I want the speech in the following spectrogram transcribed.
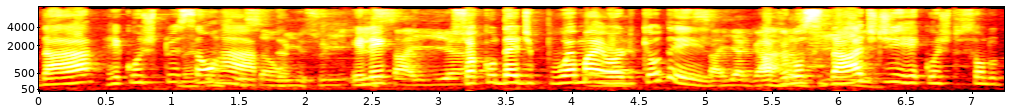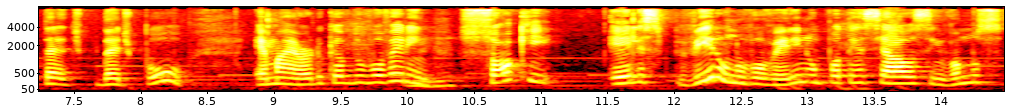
da reconstituição, Reconstrução, rápida. Isso, e, Ele e é- saía. Só que o Deadpool é maior É, do que o dele. A velocidade de- reconstituição do Dead- Deadpool é maior do que o do Wolverine. Uhum. Só que eles viram no Wolverine um potencial assim, vamos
